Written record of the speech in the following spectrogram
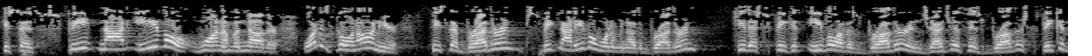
He says, Speak not evil one of another. What is going on here? He said, Brethren, speak not evil one of another, brethren. He that speaketh evil of his brother and judgeth his brother speaketh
